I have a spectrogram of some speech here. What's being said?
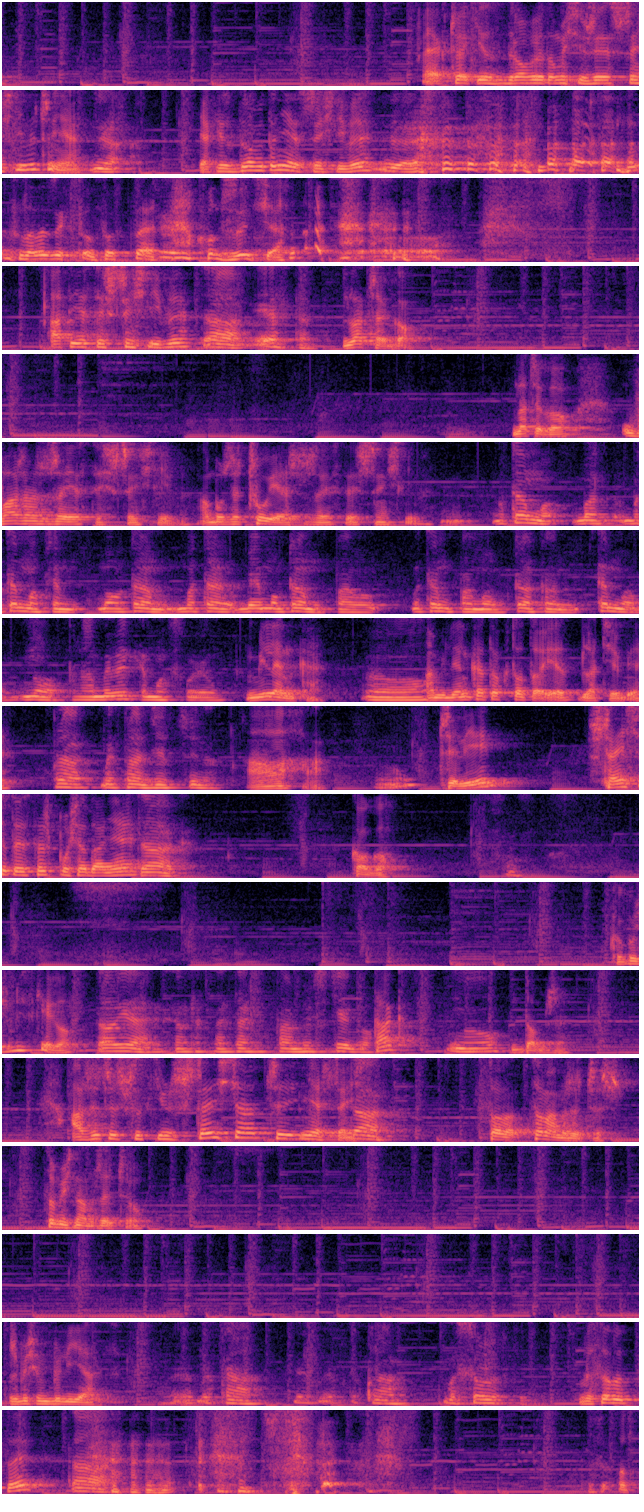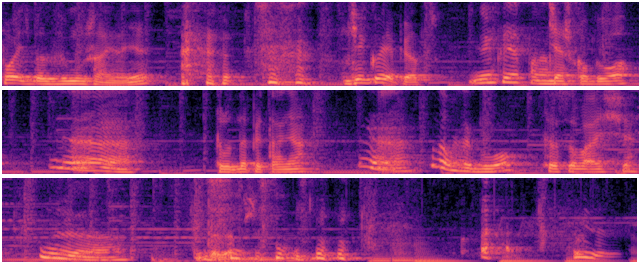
A jak człowiek jest zdrowy, to myślisz, że jest szczęśliwy, czy nie? Nie. Jak jest zdrowy, to nie jest szczęśliwy? Nie. No to zależy kto co chce od życia. A ty jesteś szczęśliwy? Tak, jestem. Dlaczego? Dlaczego uważasz, że jesteś szczęśliwy? Albo że czujesz, że jesteś szczęśliwy? Bo tam, bo, bo tam mam, bo tam, bo tam, bo tam, bo tam mam, tam, tam, mam, no, na Amerykę mam swoją. Milenkę. No, A Milenka to kto to jest dla ciebie? tak, jest pana dziewczyna. Aha. No. Czyli szczęście to jest też posiadanie Tak, kogo? Kogoś bliskiego. tak jest, tak, tak, tak, tak, pan bliskiego. Tak? No, Dobrze. A życzysz wszystkim szczęścia czy nieszczęścia? tak. Co, co nam życzysz? Co byś nam życzył? Żebyśmy byli jacy. Tak, tak, wesolutki. Wesolutcy? Tak, To odpowiedź bez wymuszania, nie? Dziękuję Piotr. dziękuję panu. Ciężko było? Nie, Trudne pytania? nie, dobrze było. Stresowałeś się? Nie. To dobrze.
